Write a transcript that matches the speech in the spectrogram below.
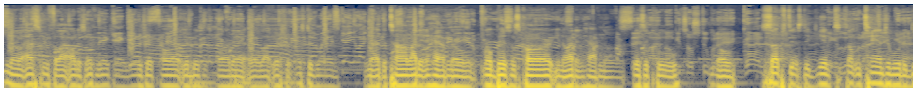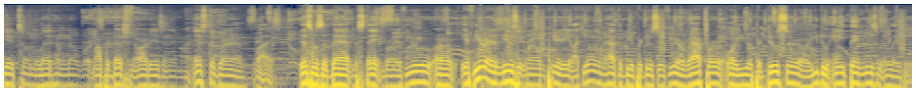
you know asking me for like all this information. Where's your card? Your business card at? Or like, what's your Instagram? You know, at the time, I didn't have no no business card. You know, I didn't have no physical you know substance to give, to, something tangible to give to him to let him know what my production art is. And then my Instagram, like this was a bad mistake, bro. If you are if you're in the music realm, period, like you don't even have to be a producer. If you're a rapper or you're a producer or you do anything music related,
